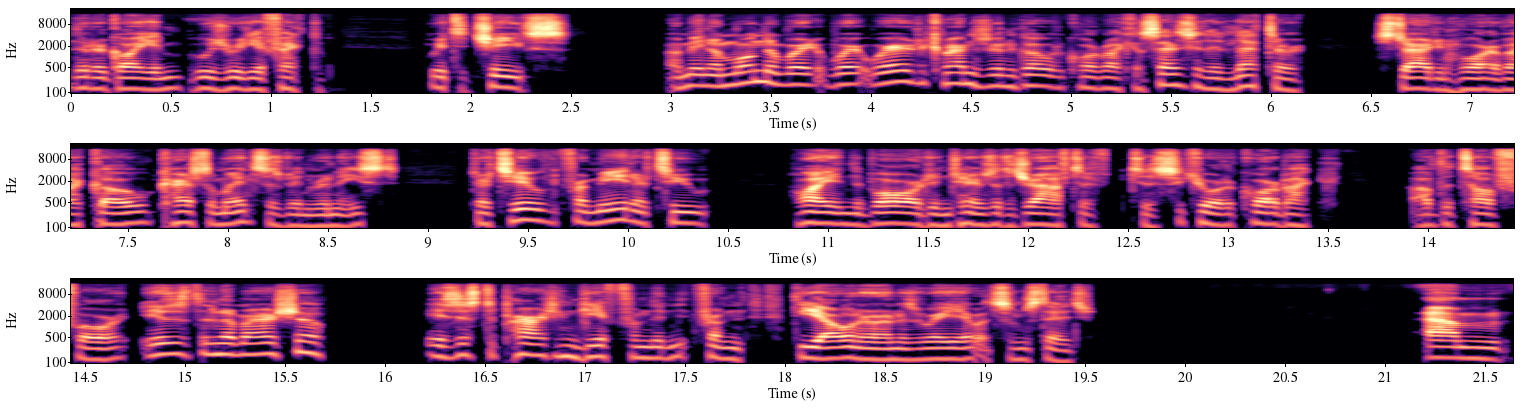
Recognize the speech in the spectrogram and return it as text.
another guy in who was really effective with the Chiefs. I mean, I'm wondering where where, where the Commanders are going to go with quarterback. Essentially, they've let their starting quarterback go. Carson Wentz has been released. They're too, for me, they're too high in the board in terms of the draft to, to secure a quarterback of the top four. Is the Lamar show? Is this the parting gift from the from the owner on his way out at some stage? Um,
